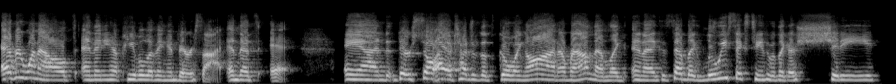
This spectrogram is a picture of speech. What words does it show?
everyone else, and then you have people living in Versailles, and that's it and they're so out of touch with what's going on around them. Like, and like I said, like Louis XVI was like a shitty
